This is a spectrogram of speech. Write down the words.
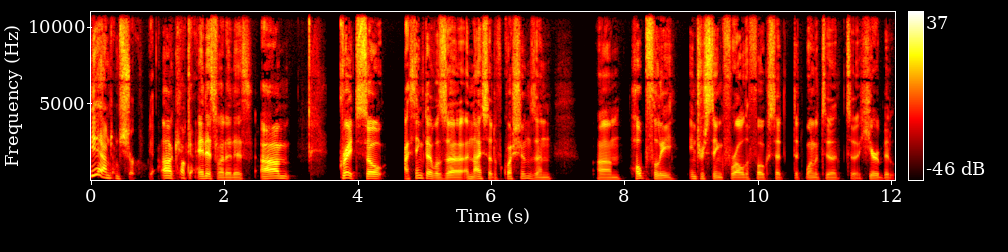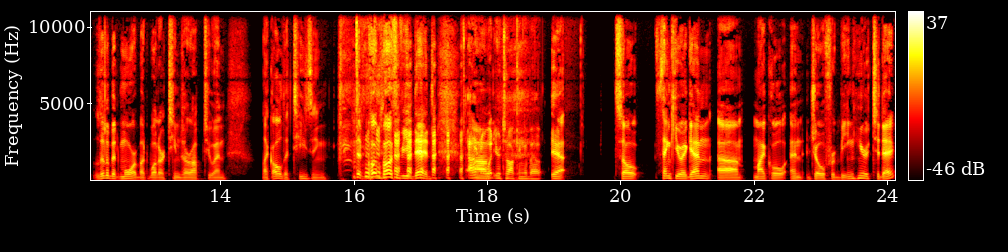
Yeah, I'm, I'm sure. Yeah. Okay. Okay. It is what it is. Um, great. So I think that was a, a nice set of questions and um, hopefully interesting for all the folks that, that wanted to to hear a bit, little bit more about what our teams are up to and like all the teasing that both, both of you did. I don't know what you're talking about. Yeah. So thank you again, um, Michael and Joe, for being here today.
